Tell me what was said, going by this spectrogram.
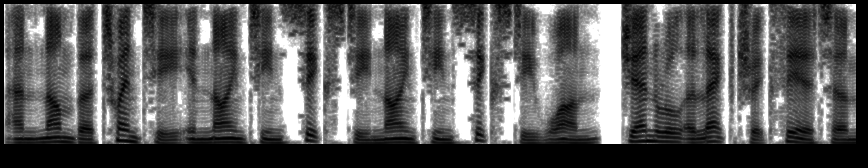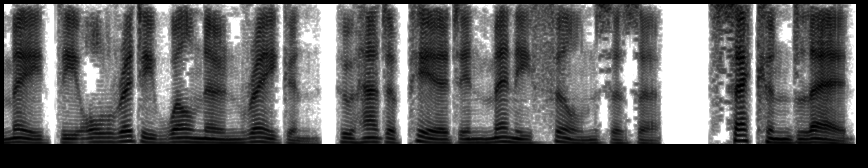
and number 20 in 1960–1961. General Electric Theatre made the already well-known Reagan, who had appeared in many films as a second lead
